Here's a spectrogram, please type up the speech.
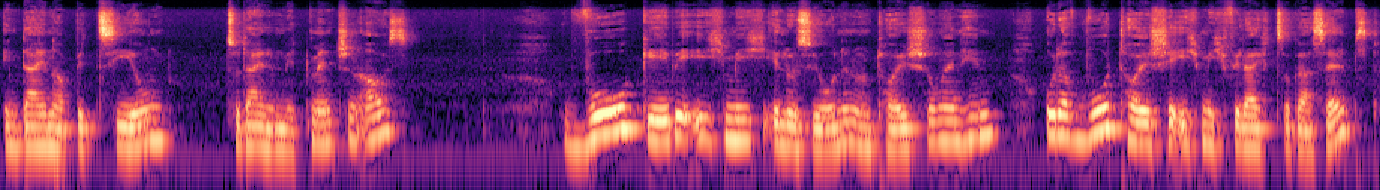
in deiner Beziehung zu deinen Mitmenschen aus? Wo gebe ich mich Illusionen und Täuschungen hin oder wo täusche ich mich vielleicht sogar selbst?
